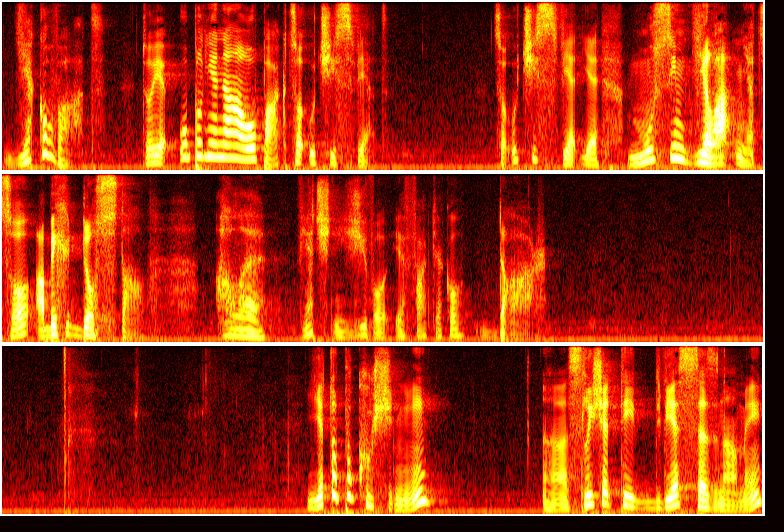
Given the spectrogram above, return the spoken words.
děkovat. To je úplně naopak, co učí svět. Co učí svět je, musím dělat něco, abych dostal. Ale věčný život je fakt jako dár. Je to pokušení uh, slyšet ty dvě seznamy,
